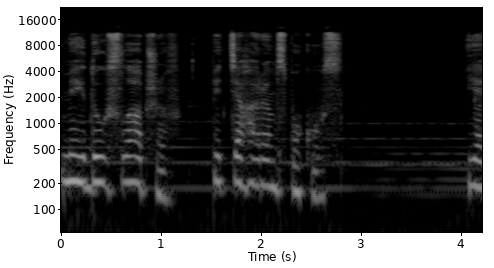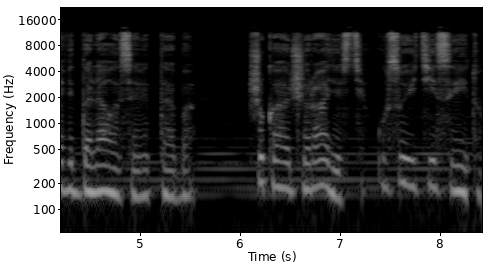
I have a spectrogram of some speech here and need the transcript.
Мій дух слабшав під тягарем спокус. Я віддалялася від тебе, шукаючи радість у суеті світу,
